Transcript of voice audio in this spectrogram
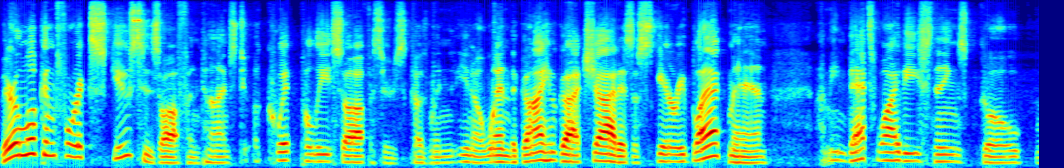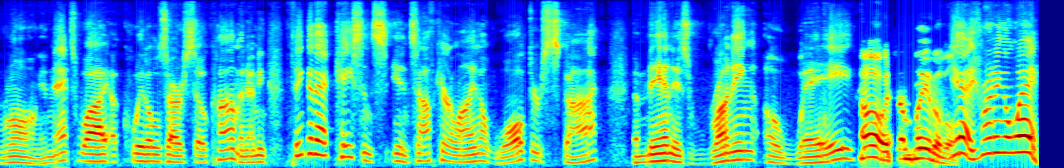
they're looking for excuses oftentimes to acquit police officers because when you know when the guy who got shot is a scary black man, I mean, that's why these things go wrong. And that's why acquittals are so common. I mean, think of that case in, in South Carolina, Walter Scott. The man is running away. Oh, it's unbelievable. Yeah, he's running away.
